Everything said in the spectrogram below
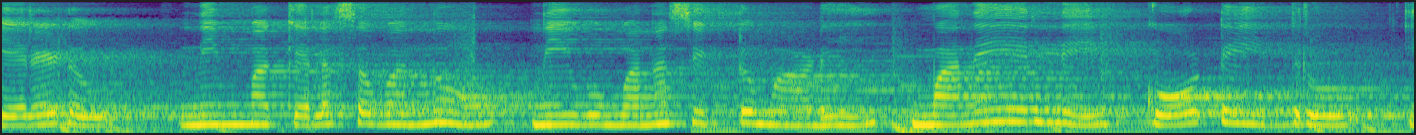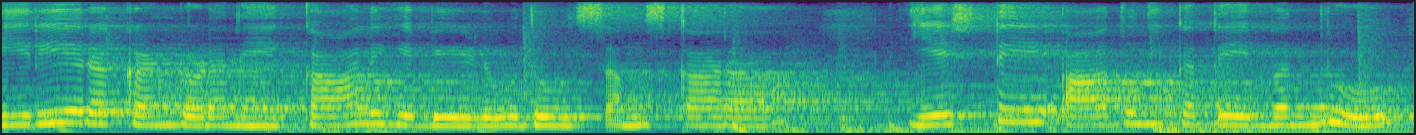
ಎರಡು, ನಿಮ್ಮ ಕೆಲಸವನ್ನು ನೀವು ಮನಸ್ಸಿಟ್ಟು ಮಾಡಿ. ಮನೆಯಲ್ಲಿ ಕೋಟೆ ಇದ್ದರೂ ಹಿರಿಯರ ಕಂಡೊಡನೆ ಕಾಲಿಗೆ ಬೀಳುವುದು ಸಂಸ್ಕಾರ. ಎಷ್ಟೇ ಆಧುನಿಕತೆ ಬಂದರೂ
